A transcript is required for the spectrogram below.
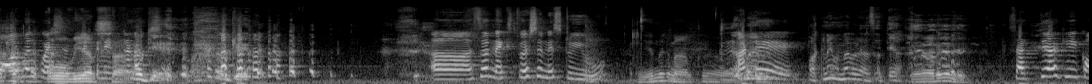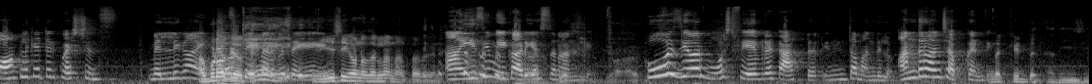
formal question we are little sorry. introduction Okay. uh, so next question is to you అంటే పక్కనే ఉన్నారు కదా సత్య సత్యకి కాంప్లికేటెడ్ క్వశ్చన్స్ మెల్లిగా అప్పుడు ఓకే ఇంట్లోకి పెరుగుతాయి ఈజీగా ఉన్నదల్లా నాతో అడగండి ఈజీ మీకు అడిగేస్తున్నాను అందుకే. Who is your most favourite actor ఇంత మందిలో. అందరూ అని చెప్పకండి. ద కిడ్ అది easy.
